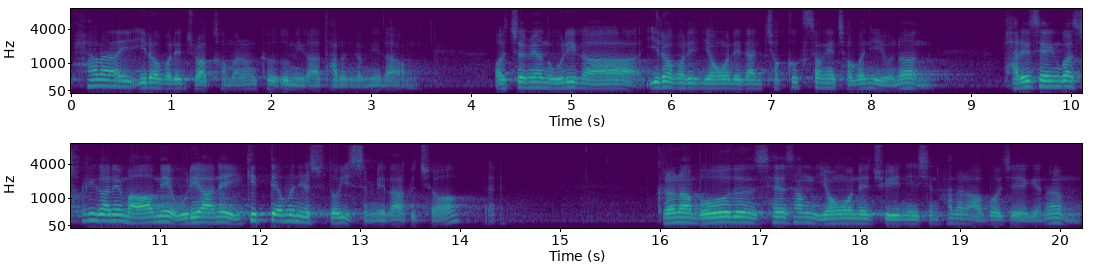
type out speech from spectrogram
하나 잃어버린 조악하면은 그 의미가 다른 겁니다. 어쩌면 우리가 잃어버린 영혼에 대한 적극성에 적은 이유는 바리새인과 서기관의 마음이 우리 안에 있기 때문일 수도 있습니다. 그렇죠? 그러나 모든 세상 영혼의 주인이신 하늘 아버지에게는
